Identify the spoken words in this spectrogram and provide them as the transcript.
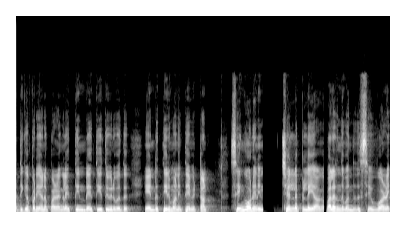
அதிகப்படியான பழங்களை தின்றே தீர்த்து விடுவது என்று தீர்மானித்தே விட்டான். செங்கோடனின் செல்ல பிள்ளையாக வளர்ந்து வந்தது செவ்வாழை.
